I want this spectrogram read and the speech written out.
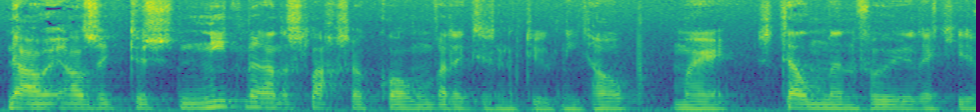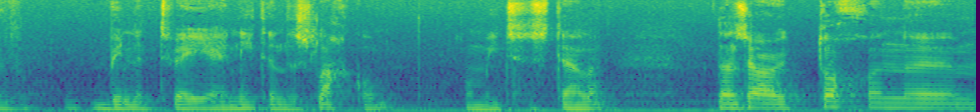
Nou, als ik dus niet meer aan de slag zou komen, wat ik dus natuurlijk niet hoop... maar stel men voor je dat je binnen twee jaar niet aan de slag komt... om iets te stellen, dan zou ik toch een, ehm,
